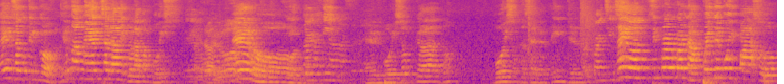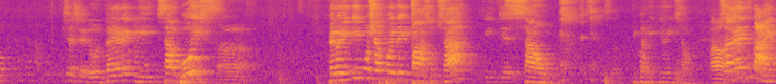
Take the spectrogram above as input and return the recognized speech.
Ngayon, sagutin ko, yung anghel sa langit, wala bang voice? Meron. Meron. Eh, voice of God, no? Voice of the seventh angel. Ngayon, si Pearl Barnum, pwede mo ipasok Isa siya doon. directly sa voice. Ah. Pero hindi mo siya pwede ipasok sa Angel. sound. Ibahin nyo yung sound. Ah. Sa end time,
